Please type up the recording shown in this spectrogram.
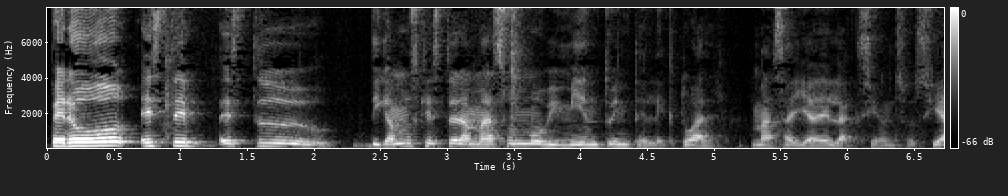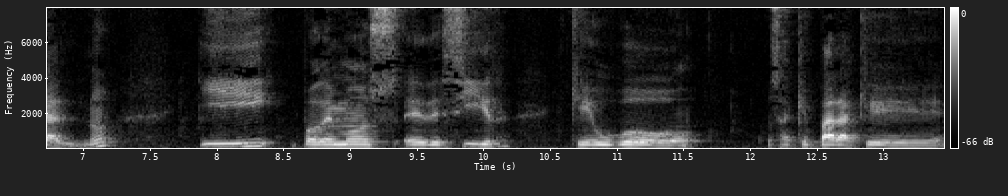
pero este, esto, digamos que esto era más un movimiento intelectual, más allá de la acción social, ¿no? Y podemos eh, decir que hubo, o sea, que para que,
